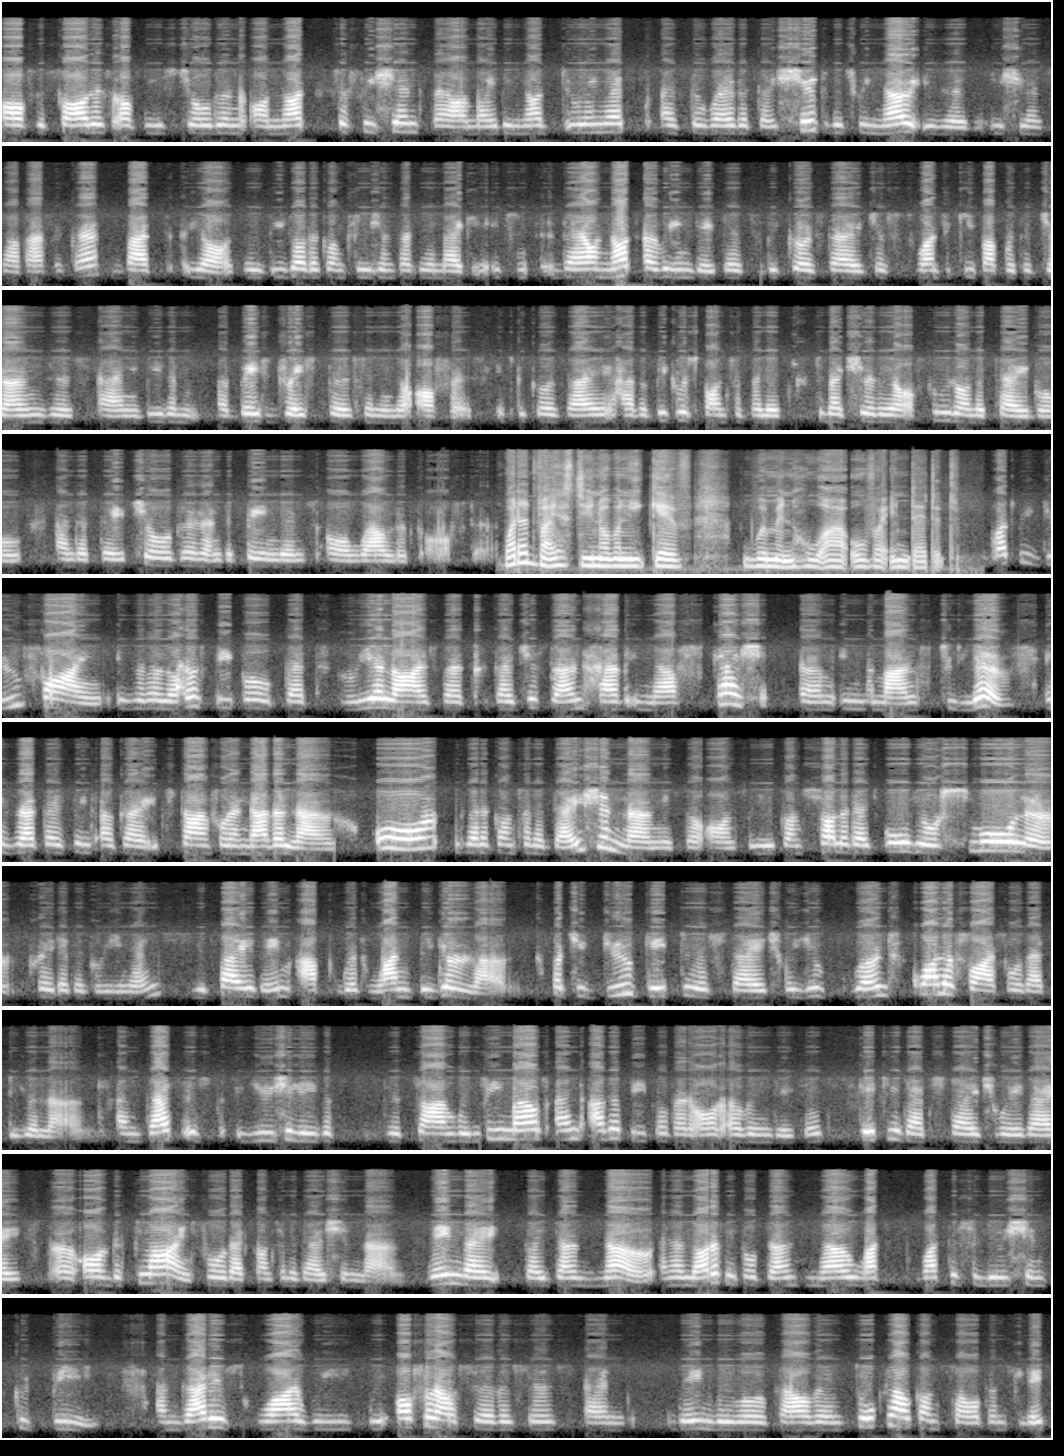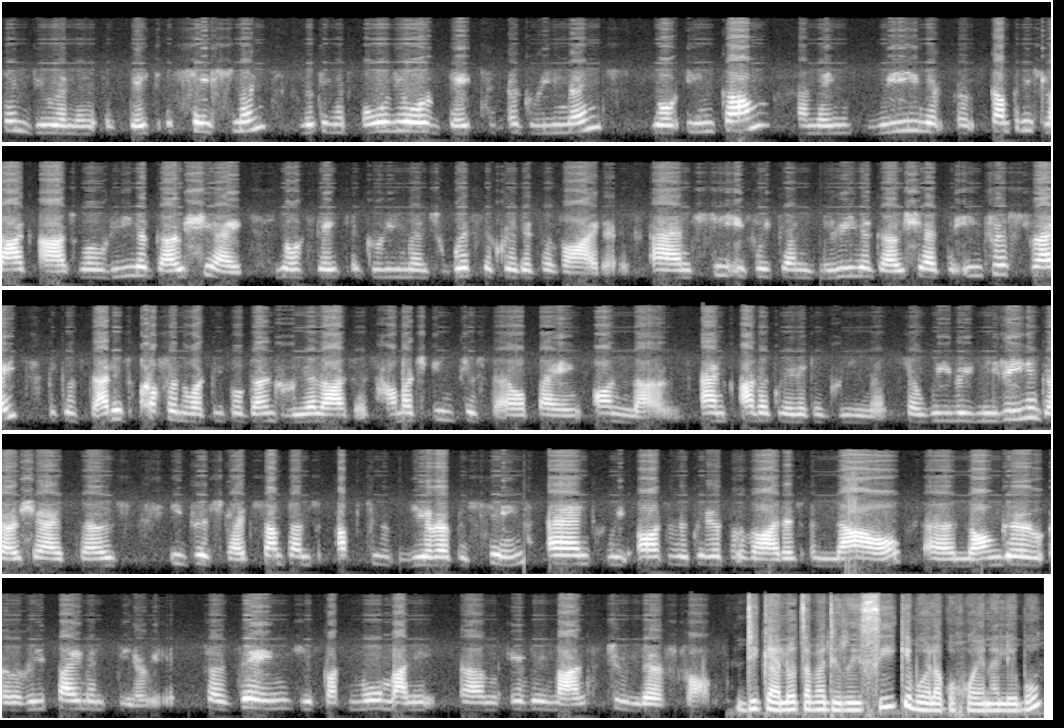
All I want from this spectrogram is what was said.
of the fathers of these children are not sufficient. They are maybe not doing it as the way that they should, which we know is an issue in South Africa. But yeah, so these are the conclusions that we're making. It's, they are not over-indebted because they just want to keep up with the Joneses and be the best dressed person in the office. It's because they have a big responsibility to make sure there are food on the table and that their children and dependents are well looked after. What advice do you normally give women who are over indebted? What we do find is that a lot of people that realize that they just don't have enough cash um, in the month to live is that they think, okay, it's time for another loan. Or that a consolidation loan is the answer. You consolidate all your smaller credit agreements, you pay them up with one bigger loan but you do get to a stage where you won't qualify for that bigger loan. And that is usually the, the time when females and other people that are over-indebted get to that stage where they uh, are declined for that consolidation loan. Then they, they don't know. And a lot of people don't know what, what the solution could be. And that is why we, we offer our services and then we will tell them, talk to our consultants, let them do an, a debt assessment, looking at all your debt agreements, your income, and then we, companies like us, will renegotiate your debt agreements with the credit providers and see if we can renegotiate the interest rate because that is often what people don't realize is how much interest they are paying on loans and other credit agreements. So we re- renegotiate those interest rates, sometimes up to 0%, and we ask the credit providers allow a longer uh, repayment period. So then you've got more money um, every month to live from. dikalo tsa badirisi ke boela ko go wena lebo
